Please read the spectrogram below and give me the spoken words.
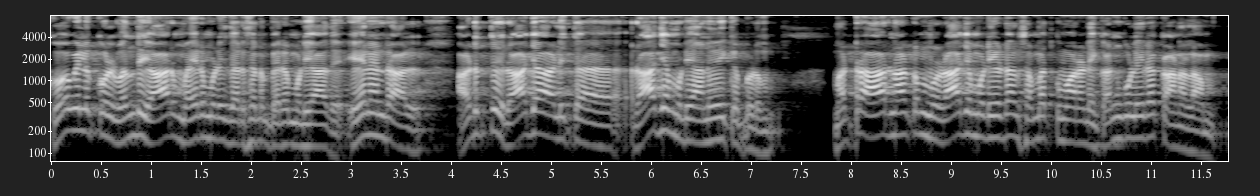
கோவிலுக்குள் வந்து யாரும் வைரமுடி தரிசனம் பெற முடியாது. ஏனென்றால் அடுத்து ராஜா அளித்த ராஜமுடி அணிவிக்கப்படும். மற்ற ஆறு நாட்களும் ராஜமுடியுடன் சம்பத்குமாரனை கண்குளிர காணலாம்.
